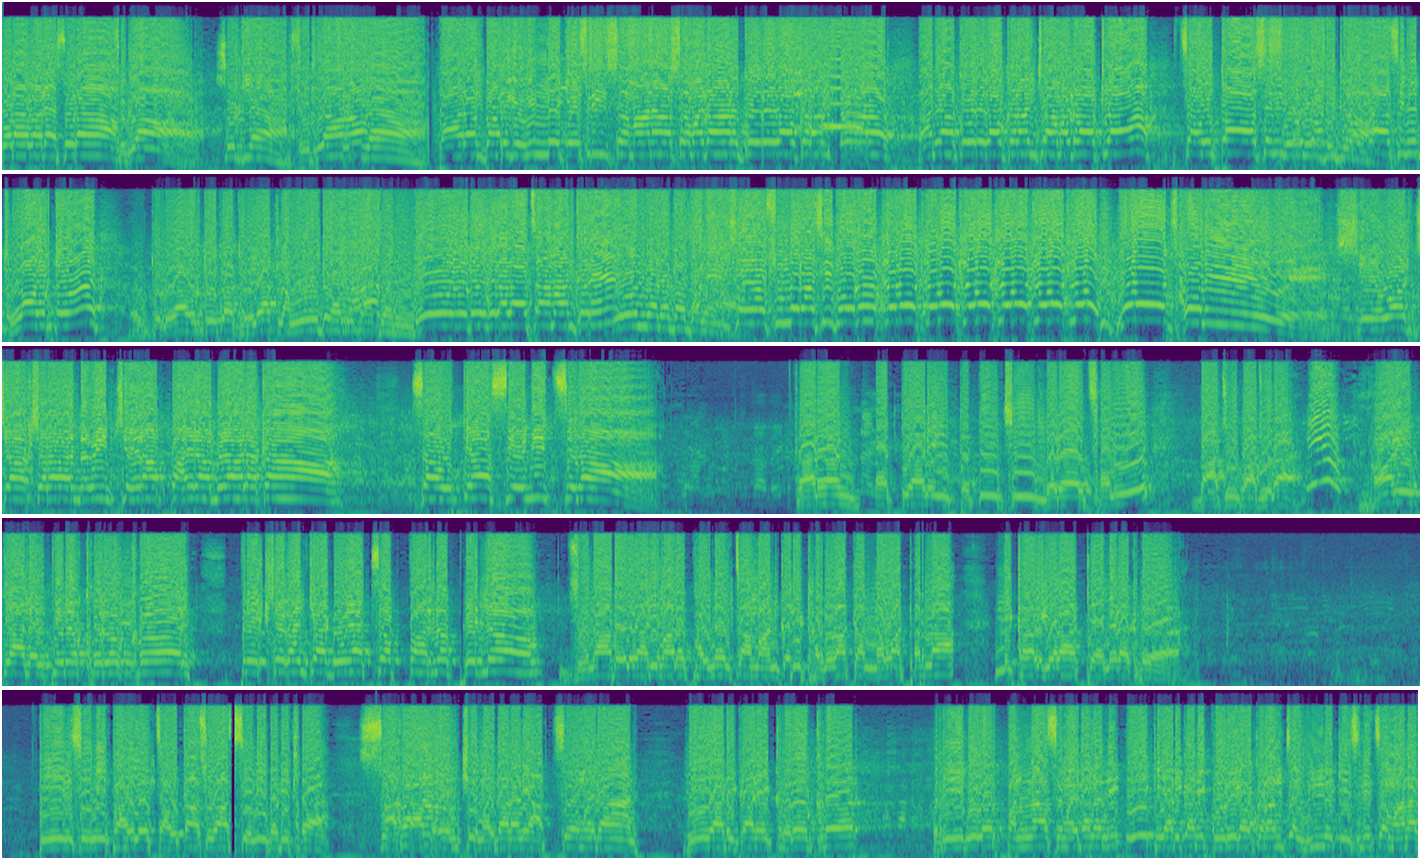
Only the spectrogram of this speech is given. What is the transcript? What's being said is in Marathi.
सोडा गाड्या सोडा. सुटला. सुटल्या. सुटला. सुटल्या. पारंपरिक हिंद केसरी समानाचं मैदान कोरेगावकरांचं आणि या कोरेगावकरांच्या मैदानातला चौथा सेमी धुळा उडतोय. धुळा उडतोय त्या धुळ्यातला. चालू, चालू. गुलालाचा मानकरी दोन गाड्या बाद झाल्या. अतिशय सुंदर अशी दोघात लढत लढत लढत लढत लढत लढत लढत झाली शेवटच्या अक्षराला नवीन चेहरा पाहायला मिळाला का? चौथ्या सेमीत सुद्धा. कारण अट्टी आणि तटीची लढत झाली बाजू बाजूला आणि त्या लढतीनं खरोखर प्रेक्षकांच्या डोळ्याचं पारणं फेडलं. जुना बैलगाडी मालक फायनलचा मानकरी ठरला का नवा ठरला? निकाल गेला कॅमेराकडे तीन सेमी पाहिले चौथा सुद्धा सेमी बघितला. आतापर्यंतचे मैदान आणि आजचं मैदान हे या ठिकाणी खरोखर रेग्युलर पन्नास मैदानाने एक या ठिकाणी कोरेगावकरांचं हिंद केसरीचं माना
